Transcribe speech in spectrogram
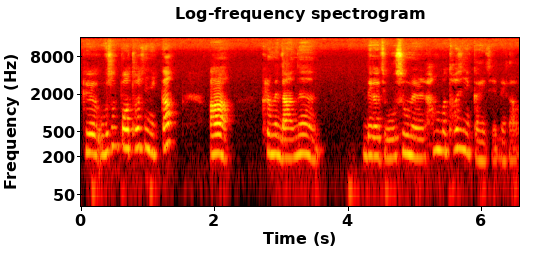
그 웃음보가 터지니까 아 그러면 나는 내가 이제 웃음을 한 번 터지니까 이제 내가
